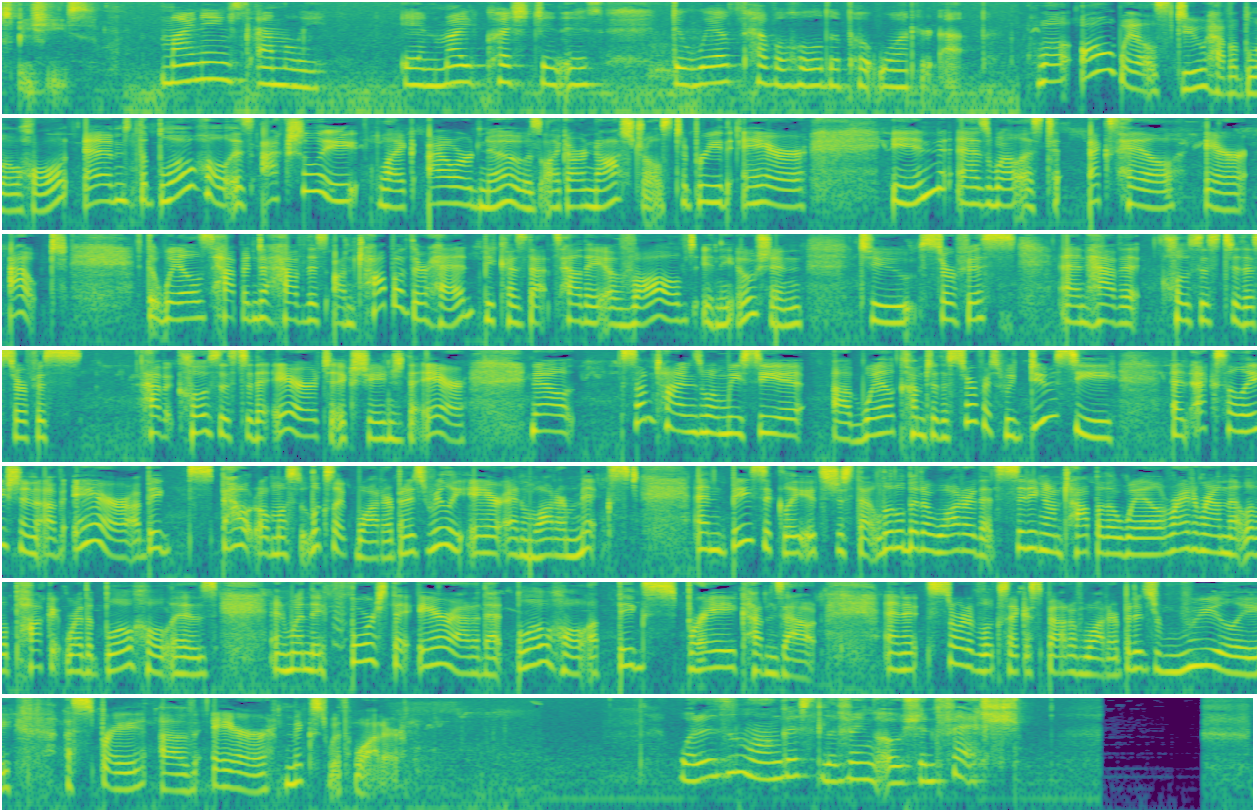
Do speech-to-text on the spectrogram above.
species. My name's Emily, and my question is Do whales have a hole to put water up? Well, all whales do have a blowhole, and the blowhole is actually like our nose, like our nostrils, to breathe air in as well as to exhale air out. The whales happen to have this on top of their head because that's how they evolved in the ocean to surface and have it closest to the surface have it closest to the air to exchange the air. Now, sometimes when we see a, whale come to the surface, we do see an exhalation of air, a big spout almost. It looks like water, but it's really air and water mixed. And basically, it's just that little bit of water that's sitting on top of the whale, right around that little pocket where the blowhole is. And when they force the air out of that blowhole, a big spray comes out. And it sort of looks like a spout of water, but it's really a spray of air mixed with water. What is the longest living ocean fish?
